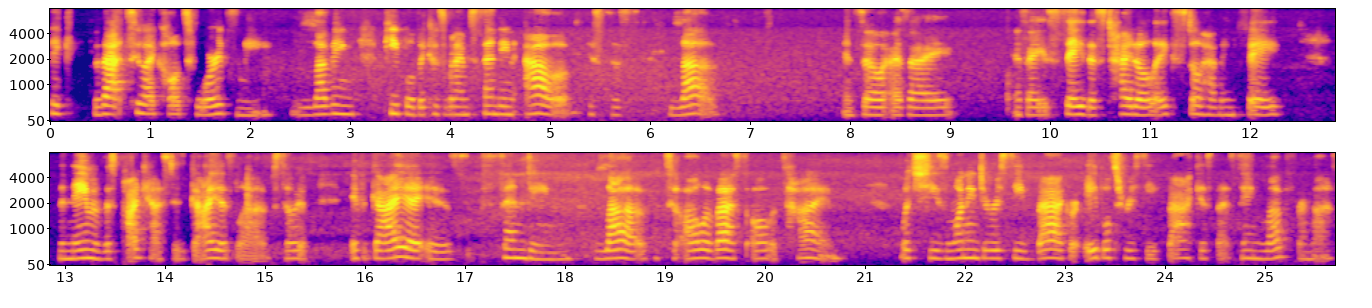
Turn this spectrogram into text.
Like, that's who I call towards me, loving people, because what I'm sending out is this love. And so, as I as I say this title, like still having faith, the name of this podcast is Gaia's Love. So if if Gaia is sending love to all of us all the time, what she's wanting to receive back or able to receive back is that same love from us.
